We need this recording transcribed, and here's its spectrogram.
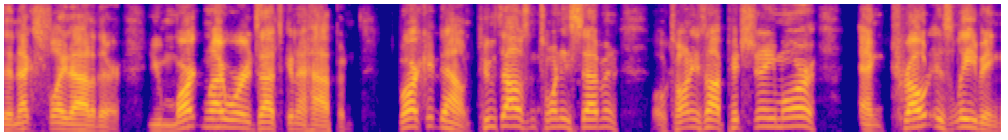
the next flight out of there. You mark my words, that's going to happen. Mark it down. 2027. Ohtani's not pitching anymore, and Trout is leaving,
